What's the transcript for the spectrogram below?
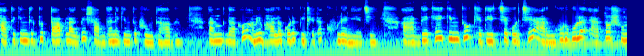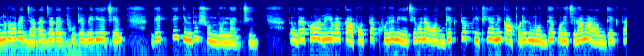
হাতে কিন্তু একটু তাপ লাগবে, সাবধানে কিন্তু খুলতে হবে। তা দেখো, আমি ভালো করে পিঠেটা খুলে নিয়েছি। আর দেখেই কিন্তু খেতে ইচ্ছে করছে, আর গুড়গুলো এত সুন্দরভাবে জায়গায় জায়গায় ফুটে বেরিয়েছে, দেখতেই কিন্তু সুন্দর লাগছে। তো দেখো, আমি এবার কাপড়টা খুলে নিয়েছি মানে অর্ধেকটা পিঠে আমি কাপড়ের মধ্যে করেছিলাম, আর অর্ধেকটা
